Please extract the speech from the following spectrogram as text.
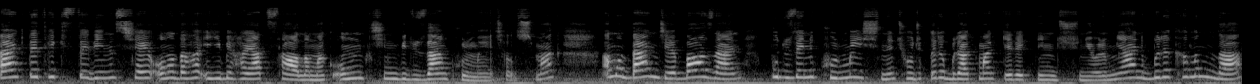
Belki de tek istediğiniz şey ona daha iyi bir hayat sağlamak, onun için bir düzen kurmaya çalışmak. Ama bence bazen bu düzeni kurma işini çocuklara bırakmak gerektiğini düşünüyorum. Yani bırakalım da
